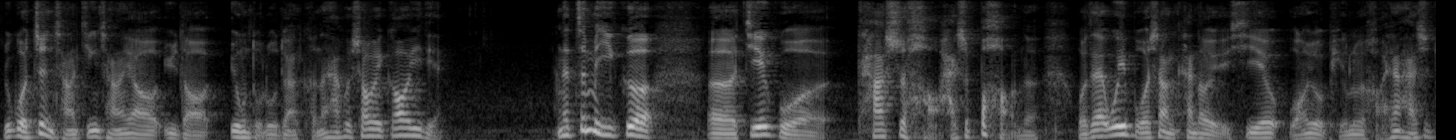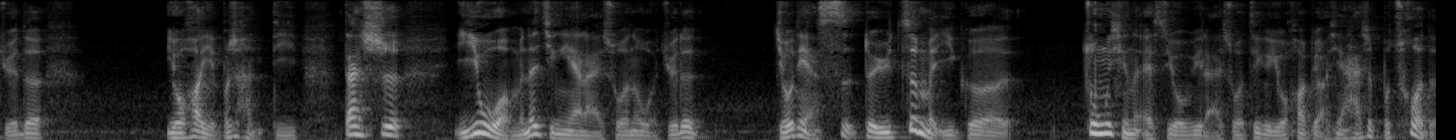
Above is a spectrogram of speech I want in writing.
如果正常经常要遇到拥堵路段，可能还会稍微高一点。那这么一个呃结果。它是好还是不好呢？我在微博上看到有一些网友评论，好像还是觉得油耗也不是很低。但是以我们的经验来说呢，我觉得九点四对于这么一个中型的 SUV 来说，这个油耗表现还是不错的，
